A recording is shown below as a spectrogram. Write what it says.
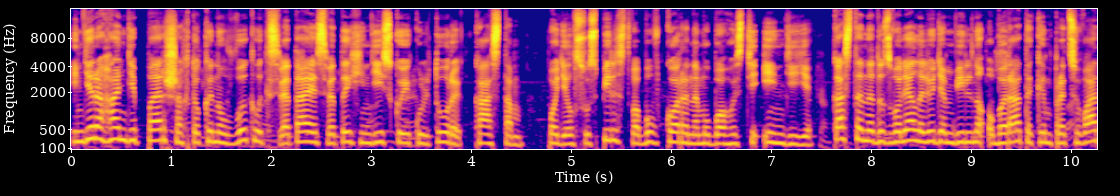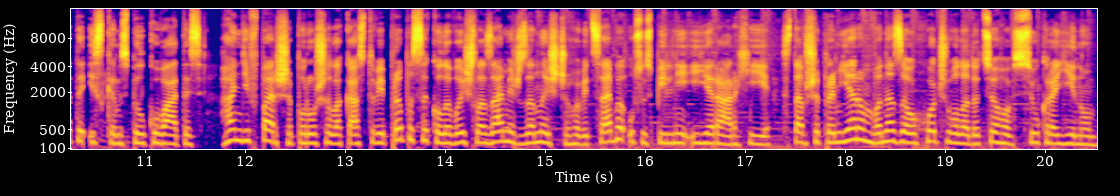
Індіра Ганді перша, хто кинув виклик святає святих індійської культури кастам. Поділ суспільства був коренем убогості Індії. Касти не дозволяли людям вільно обирати, ким працювати і з ким спілкуватись. Ганді вперше порушила кастові приписи, коли вийшла заміж за нижчого від себе у суспільній ієрархії. Ставши прем'єром, вона заохочувала до цього всю країну.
